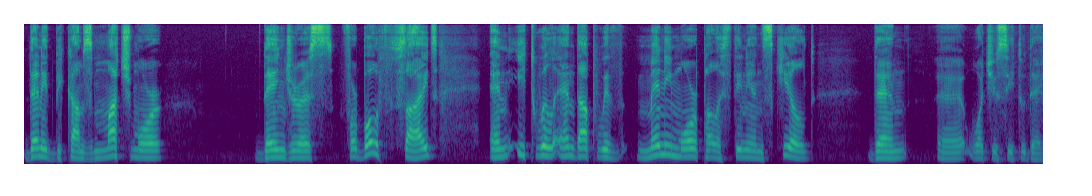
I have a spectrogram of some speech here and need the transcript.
then it becomes much more dangerous for both sides, and it will end up with many more Palestinians killed than uh, what you see today.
